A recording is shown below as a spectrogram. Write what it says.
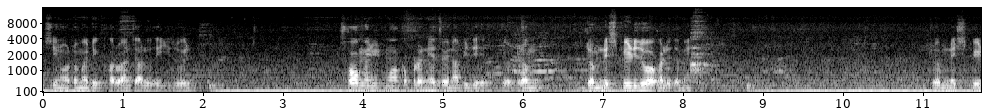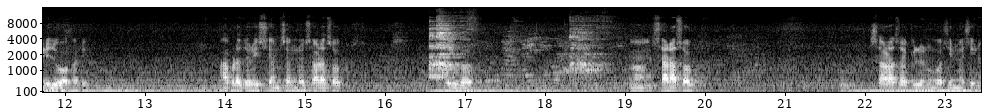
મશીન ઓટોમેટિક ફરવાનું ચાલુ થઈ ગયું, જોઈ છ મિનિટમાં કપડાં નેચવીને આપી દે. જો ડ્રમ, ડ્રમની સ્પીડ જુઓ ખાલી તમે. ડ્રમની સ્પીડ જુઓ ખાલી. આપણા જોડે સેમસંગનું સાડા સો હા, સાડા સો. સાડા સો કિલોનું વોશિંગ મશીન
